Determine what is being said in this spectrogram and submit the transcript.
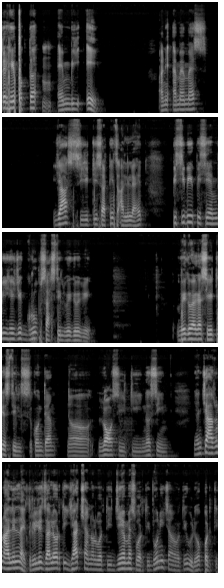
तर हे फक्त एम बी ए आणि एम एम एस या सी ई टीसाठीच आलेले आहेत. P C B P C M B हे जे ग्रुप्स असतील वेगवेगळे वेगवेगळ्या सी ई टी असतील कोणत्या law C E T nursing यांचे अजून आलेले नाहीत. रिलीज झाल्यावरती ह्याच चॅनलवरती जे एम एसवरती दोन्ही चॅनलवरती व्हिडिओ पडतील.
